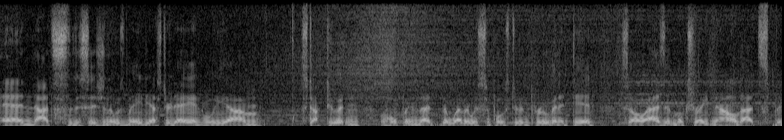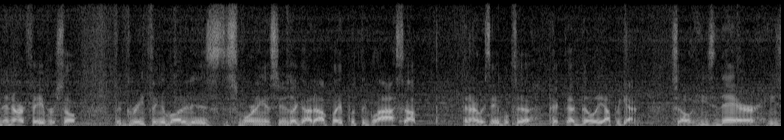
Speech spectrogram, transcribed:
And that's the decision that was made yesterday and we um, stuck to it and we're hoping that the weather was supposed to improve and it did. So as it looks right now, that's been in our favor. So the great thing about it is this morning, as soon as I got up, I put the glass up and I was able to pick that billy up again. So he's there, he's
